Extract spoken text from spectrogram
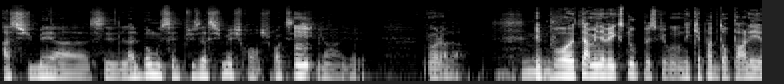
assumé. à- C'est l'album où c'est le plus assumé, je crois, je crois que c'est Mm. celui-là. Et- Voilà. Voilà. Et pour euh, terminer avec Snoop, parce qu'on est capable d'en parler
